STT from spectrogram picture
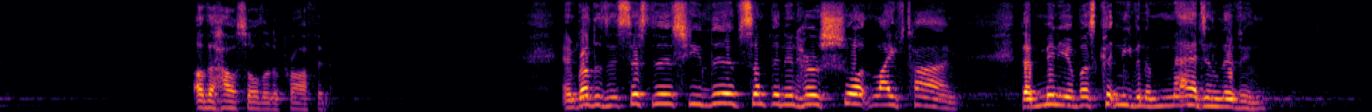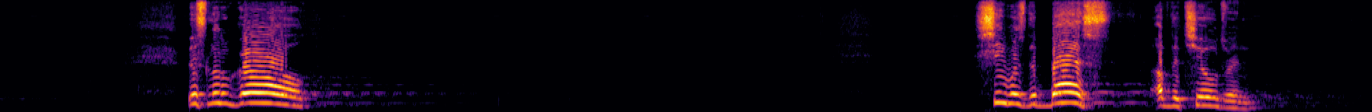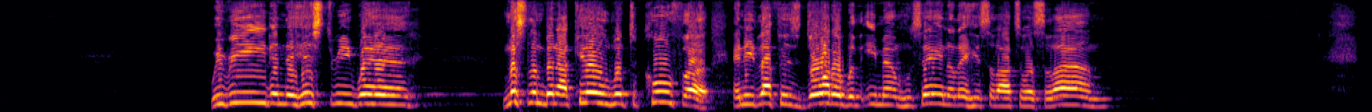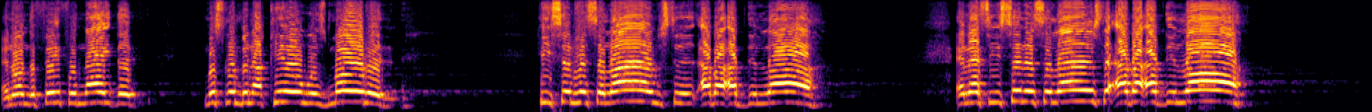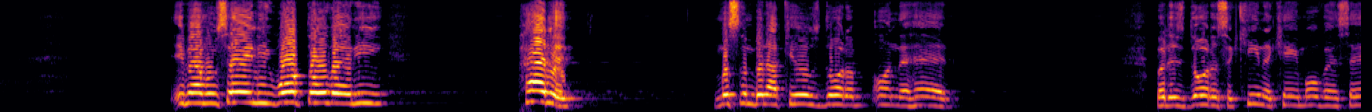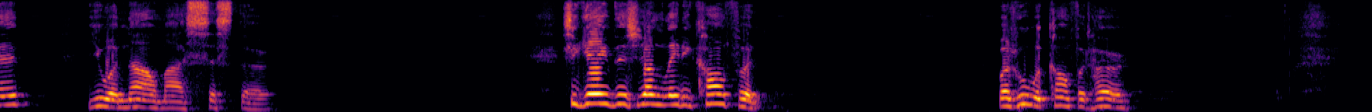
of the household of the prophet. And, brothers and sisters, she lived something in her short lifetime that many of us couldn't even imagine living. This little girl She was the best of the children. We read in the history where Muslim bin Akil went to Kufa and he left his daughter with Imam Hussein alayhi salatu wasalam. And on the fateful night that Muslim bin Aqil was murdered, he sent his salams to Abu Abdullah and as he sent his salams to Abu Abdullah, Imam Hussein, he walked over and he patted Muslim bin Aqil's daughter on the head. But his daughter Sakina came over and said, You are now my sister. She gave this young lady comfort. But who would comfort her?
